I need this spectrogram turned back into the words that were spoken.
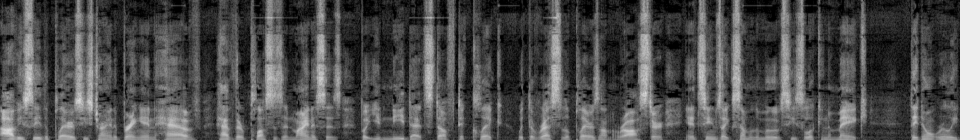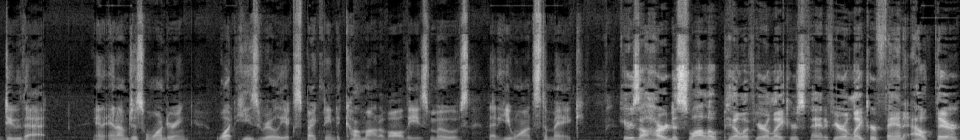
obviously the players he's trying to bring in have have their pluses and minuses, but you need that stuff to click with the rest of the players on the roster. And it seems like some of the moves he's looking to make, they don't really do that. And and I'm just wondering what he's really expecting to come out of all these moves that he wants to make. Here's a hard to swallow pill if you're a Lakers fan. If you're a Laker fan out there,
